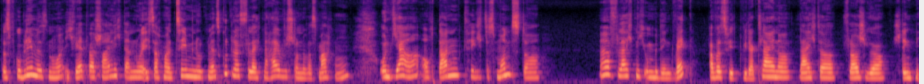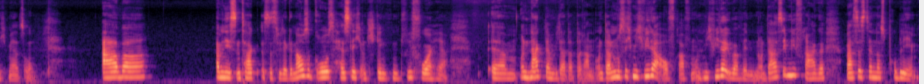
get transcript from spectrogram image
Das Problem ist nur, ich werde wahrscheinlich dann nur, ich sag mal, zehn Minuten, wenn es gut läuft, vielleicht eine halbe Stunde was machen. Und ja, auch dann kriege ich das Monster na, vielleicht nicht unbedingt weg, aber es wird wieder kleiner, leichter, flauschiger, stinkt nicht mehr so. Aber am nächsten Tag ist es wieder genauso groß, hässlich und stinkend wie vorher ähm, und nagt dann wieder da dran. Und dann muss ich mich wieder aufraffen und mich wieder überwinden. Und da ist eben die Frage, was ist denn das Problem?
